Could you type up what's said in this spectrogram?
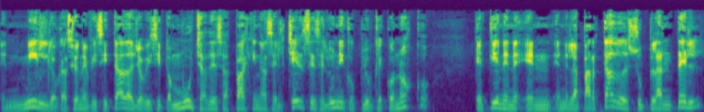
en mil ocasiones visitadas. Yo visito muchas de esas páginas. El Chelsea es el único club que conozco que tiene en, en el apartado de su plantel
